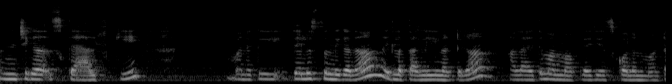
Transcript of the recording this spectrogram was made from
మంచిగా స్కాల్ఫ్కి మనకి తెలుస్తుంది కదా ఇట్లా తగిలినట్టుగా. అలా అయితే మనం అప్లై చేసుకోవాలన్నమాట.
